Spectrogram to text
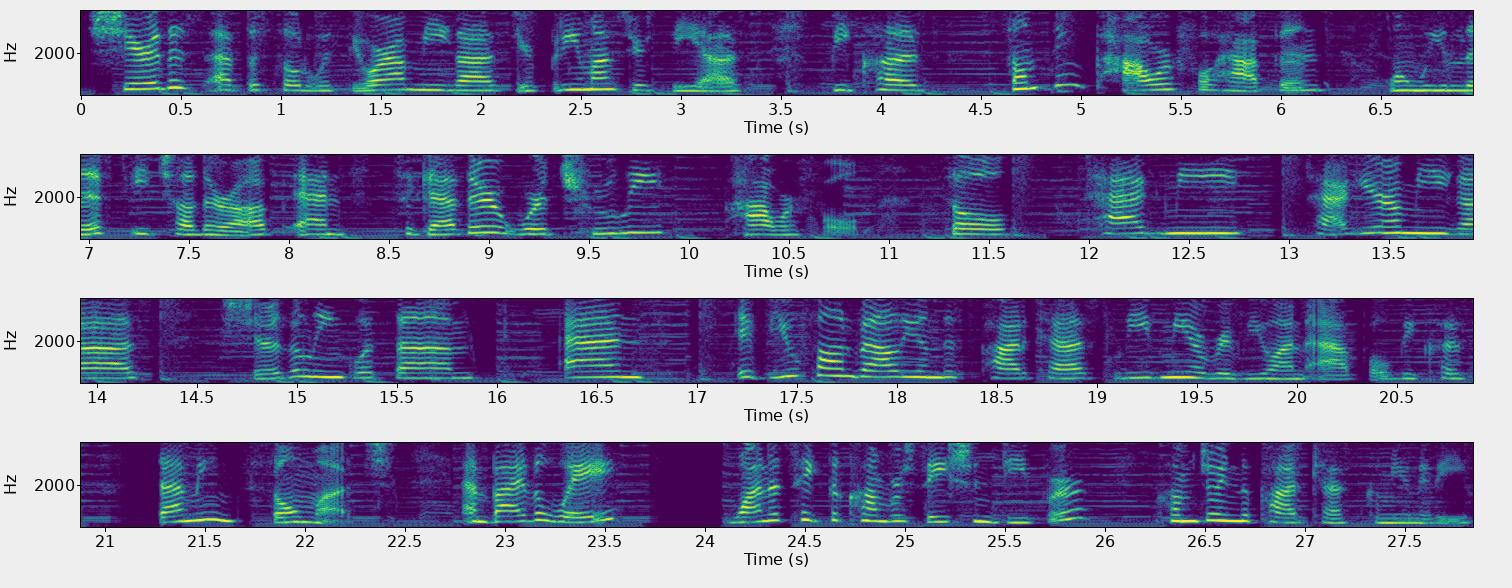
share this episode with your amigas, your primas, your tias, because something powerful happens when we lift each other up, and together we're truly powerful. So tag me, tag your amigas, share the link with them, and if you found value in this podcast, leave me a review on Apple because that means so much. And by the way, want to take the conversation deeper? Come join the podcast community.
